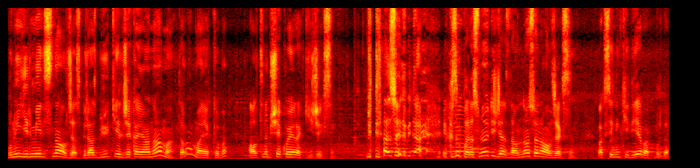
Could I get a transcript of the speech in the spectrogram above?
Bunun 27'sini alacağız. Biraz büyük gelecek ayağına ama tamam mı ayakkabı? Altına bir şey koyarak giyeceksin. Bir daha söyle bir daha. E kızım parasını ödeyeceğiz daha ondan sonra alacaksın. Bak senin kediye bak burada.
